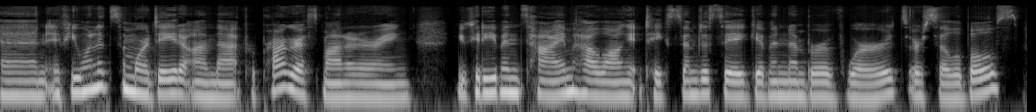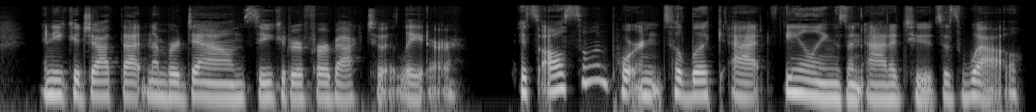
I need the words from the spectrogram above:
and if you wanted some more data on that for progress monitoring, you could even time how long it takes them to say a given number of words or syllables, and you could jot that number down so you could refer back to it later. It's also important to look at feelings and attitudes as well.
